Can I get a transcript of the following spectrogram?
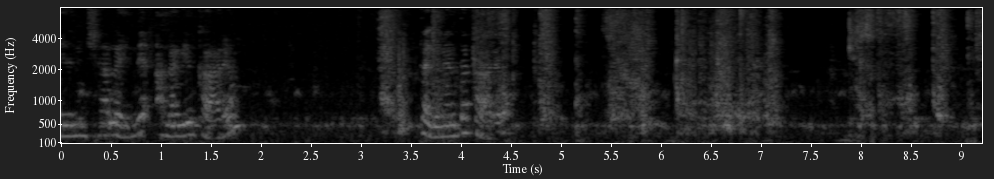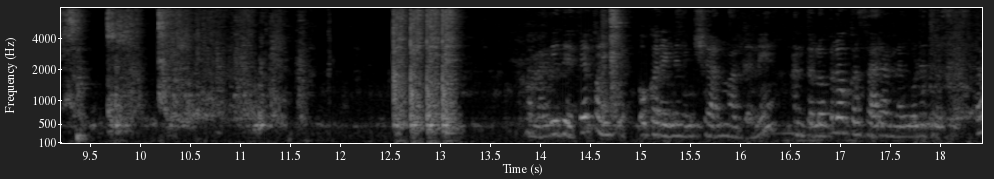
ఐదు నిమిషాలు అయింది. అలాగే కారం తగినంత కారం అలాగే ఇదైతే కొంచెం ఒక రెండు నిమిషాలు మగ్గని అంత లోపల ఒకసారి అన్నం కూడా చూసేస్తా.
